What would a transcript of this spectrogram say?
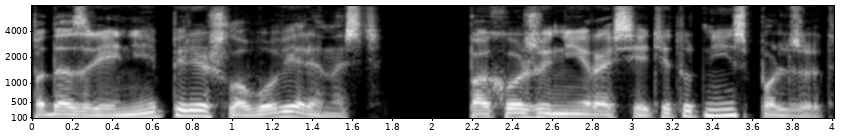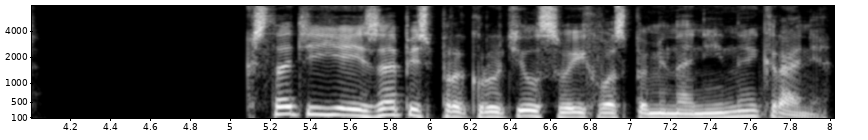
Подозрение перешло в уверенность. Похоже, нейросети тут не используют. Кстати, я и запись прокрутил своих воспоминаний на экране.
